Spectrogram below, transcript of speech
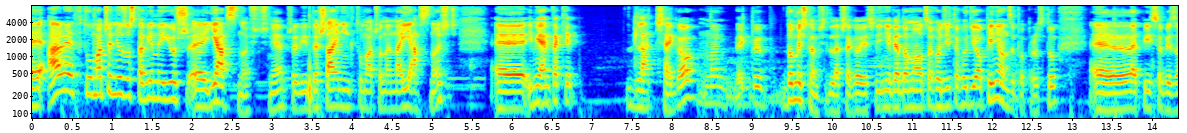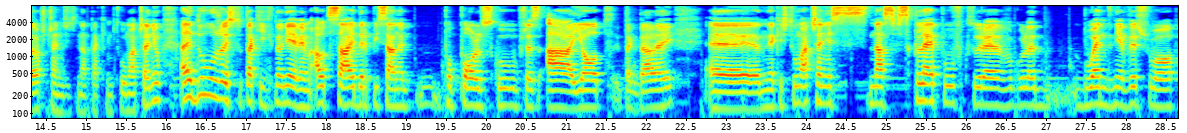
e, ale w tłumaczeniu zostawimy już e, jasność, nie? Czyli The Shining tłumaczone na jasność. I miałem takie, Dlaczego? No, jakby domyślam się dlaczego. Jeśli nie wiadomo o co chodzi, to chodzi o pieniądze po prostu. E, lepiej sobie zaoszczędzić na takim tłumaczeniu. Ale dużo jest tu takich, no nie wiem, outsider pisany po polsku przez A, J i tak dalej. E, jakieś tłumaczenie z nazw sklepów, które w ogóle błędnie wyszło.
